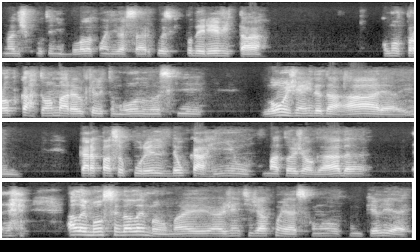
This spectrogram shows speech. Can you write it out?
numa disputa de bola com o adversário, coisa que poderia evitar, como o próprio cartão amarelo que ele tomou no lance que longe ainda da área, e o cara passou por ele, deu o carrinho, matou a jogada. É, alemão sendo alemão, mas a gente já conhece como, como que ele é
